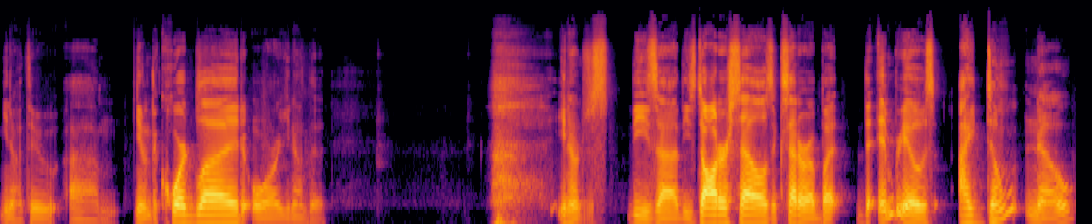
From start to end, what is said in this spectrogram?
you know, through um, you know, the cord blood or, you know, the you know, just these uh these daughter cells, etc. But the embryos, I don't know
